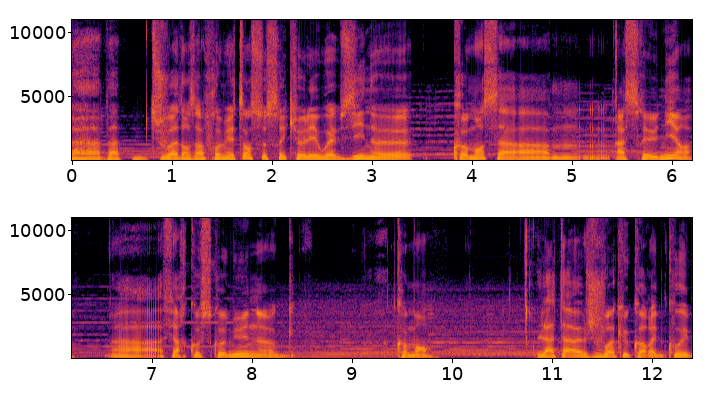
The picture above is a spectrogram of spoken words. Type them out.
Euh, bah, tu vois, dans un premier temps, ce serait que les webzines commencent à, à se réunir, à faire cause commune. comment? Là, je vois que Core Co et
